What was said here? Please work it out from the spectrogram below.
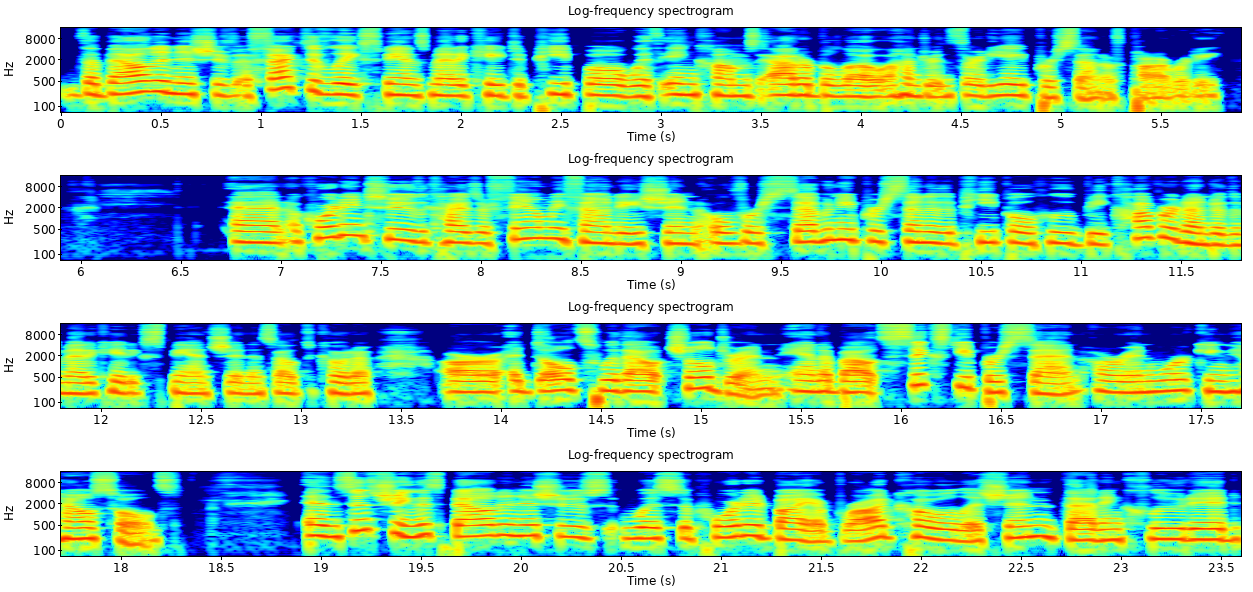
the ballot initiative effectively expands Medicaid to people with incomes at or below 138% of poverty. And according to the Kaiser Family Foundation, over 70% of the people who'd be covered under the Medicaid expansion in South Dakota are adults without children, and about 60% are in working households. And it's interesting, this ballot initiative was supported by a broad coalition that included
